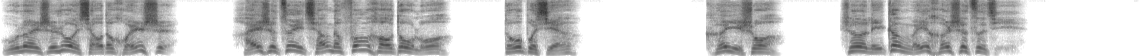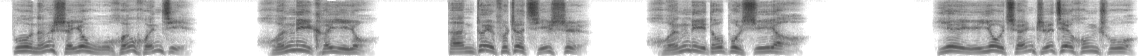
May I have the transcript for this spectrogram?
无论是弱小的魂师，还是最强的封号斗罗，都不行。可以说，这里更为合适自己。不能使用武魂魂技，魂力可以用，但对付这骑士，魂力都不需要。夜雨右拳直接轰出，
